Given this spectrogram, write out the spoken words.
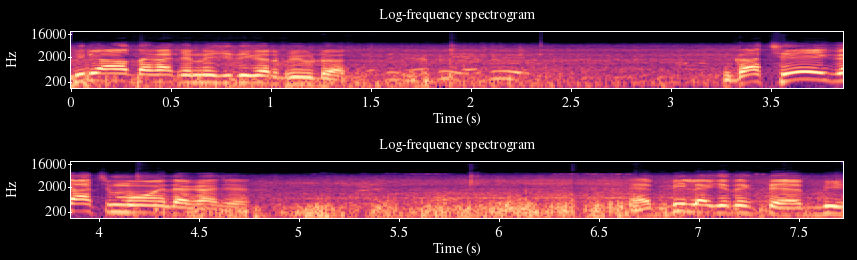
বিরাট দেখাচ্ছে নিচে দিকের ভিউটা গাছে গাছ ময় দেখাচ্ছে। হেভি লাগছে দেখতে হেভি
